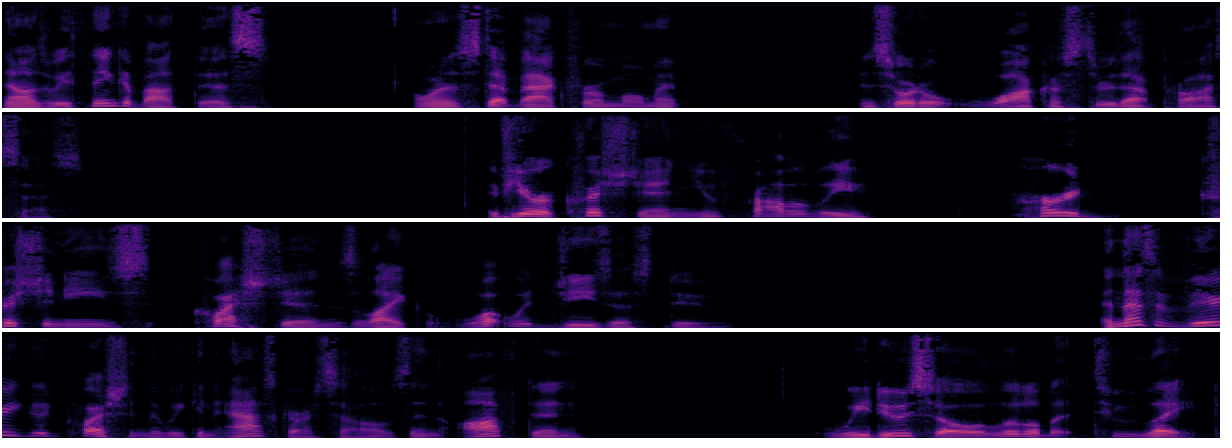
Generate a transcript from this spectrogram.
Now, as we think about this, I want to step back for a moment and sort of walk us through that process. If you're a Christian, you've probably heard Christianese questions like, what would Jesus do? And that's a very good question that we can ask ourselves, and often we do so a little bit too late.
